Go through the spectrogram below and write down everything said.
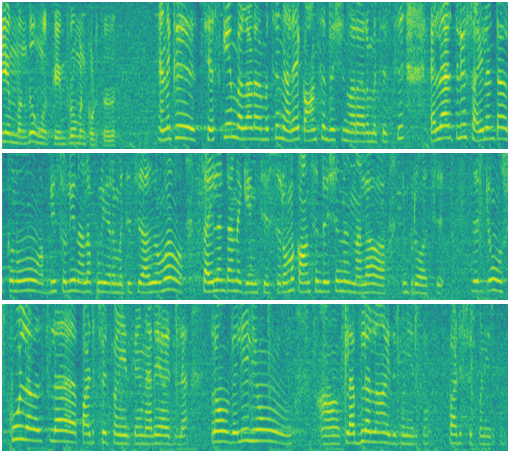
கேம் வந்து உங்களுக்கு இம்ப்ரூவ்மெண்ட் கொடுத்தது? எனக்கு செஸ் கேம் விளாட ஆரம்பிச்சு நிறைய கான்சன்ட்ரேஷன் வர ஆரம்பிச்சிருச்சு. எல்லா இடத்துலையும் சைலண்ட்டாக இருக்கணும் அப்படின்னு சொல்லி நல்லா புரிய ஆரம்பிச்சிச்சு அது ரொம்ப சைலண்ட்டான கேம் செஸ் ரொம்ப கான்சன்ட்ரேஷன் நல்லா இம்ப்ரூவ் ஆச்சு. இது வரைக்கும் ஸ்கூல் லெவல்ஸில் பார்ட்டிசிபேட் பண்ணியிருக்கேன் நிறையா இதில். அப்புறம் வெளியிலையும் க்ளப்லலாம் இது பண்ணியிருக்கோம் பார்ட்டிசிபேட் பண்ணியிருக்கேன்.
